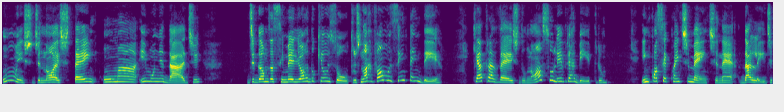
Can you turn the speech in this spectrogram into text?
uns de nós têm uma imunidade digamos assim, melhor do que os outros, nós vamos entender que através do nosso livre-arbítrio, inconsequentemente, né, da lei de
